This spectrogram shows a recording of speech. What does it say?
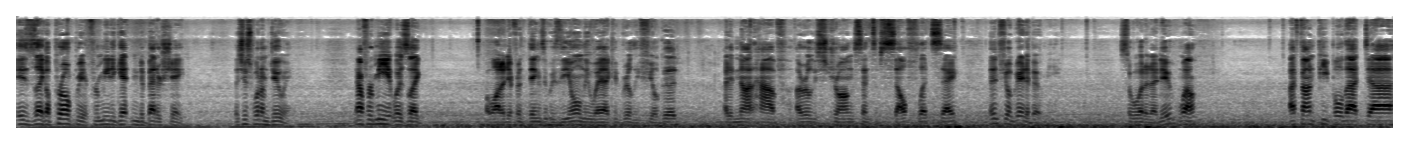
is like appropriate for me to get into better shape." That's just what I'm doing. Now for me it was like a lot of different things. It was the only way I could really feel good. I did not have a really strong sense of self, let's say. It didn't feel great about me. So what did I do? Well, I found people that uh,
